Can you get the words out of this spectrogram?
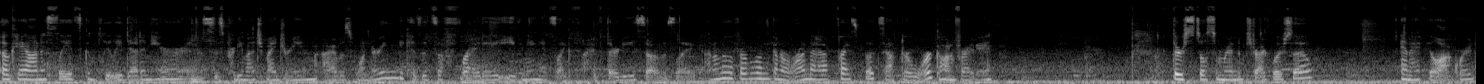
Okay, honestly, it's completely dead in here, and this is pretty much my dream. I was wondering because it's a Friday evening, it's like 5.30, so I was like, I don't know if everyone's gonna run to Half Price Books after work on Friday. There's still some random stragglers though, and I feel awkward,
